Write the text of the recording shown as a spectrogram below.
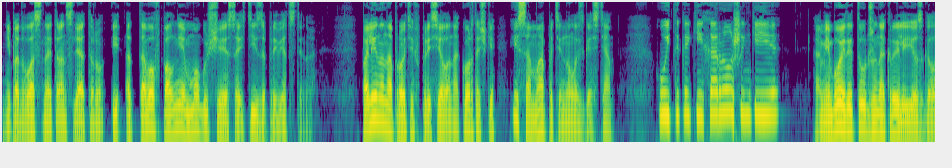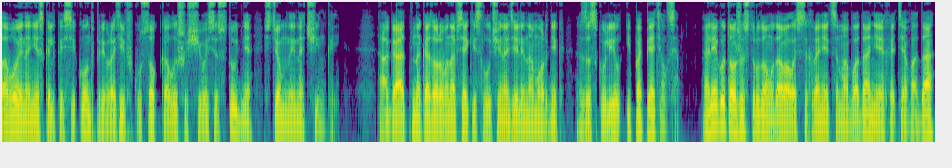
неподвластная транслятору и оттого вполне могущая сойти за приветственную. Полина, напротив, присела на корточки и сама потянулась к гостям. «Ой, ты какие хорошенькие!» Амибоиды тут же накрыли ее с головой на несколько секунд, превратив в кусок колышущегося студня с темной начинкой. Агат, на которого на всякий случай надели намордник, заскулил и попятился. Олегу тоже с трудом удавалось сохранять самообладание, хотя вода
